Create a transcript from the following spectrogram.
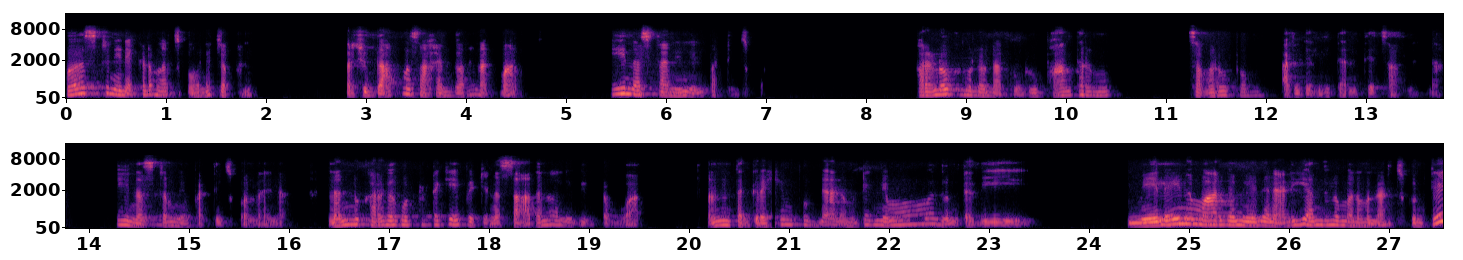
ఫస్ట్ నేను ఎక్కడ మార్చుకోవాలో చెప్పండి. పరిశుద్ధాత్మ సహాయం ద్వారా నాకు మార్పు ఈ నష్టాన్ని నేను పట్టించుకో పరలోకములో నాకు రూపాంతరము సమరూపము అవి కలిగితే అంతే చాలైనా ఈ నష్టం నేను పట్టించుకోను ఆయన నన్ను కరగగొట్టుటకే పెట్టిన సాధనాలు ఇవి ప్రభువ. అంత గ్రహింపు జ్ఞానం అంటే నెమ్మది ఉంటది. మేలైన మార్గం ఏదని అడిగి అందులో మనం నడుచుకుంటే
